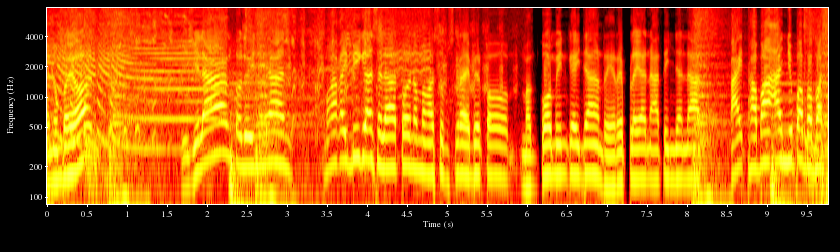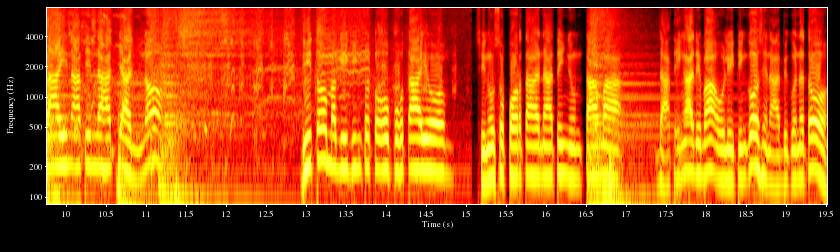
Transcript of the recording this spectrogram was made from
Ganun ba yon? Sige lang. Tuloy niyo yan. Mga kaibigan, sa lahat po ng mga subscriber ko, mag-comment kayo dyan. Re-replyan natin dyan lahat. Kahit habaan nyo pa, babasahin natin lahat yan, no? Dito, magiging totoo po tayo. Sinusuportahan natin yung tama. Dati nga, di ba? Ulitin ko, sinabi ko na to.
